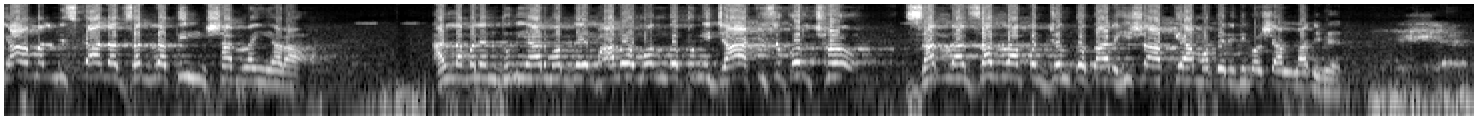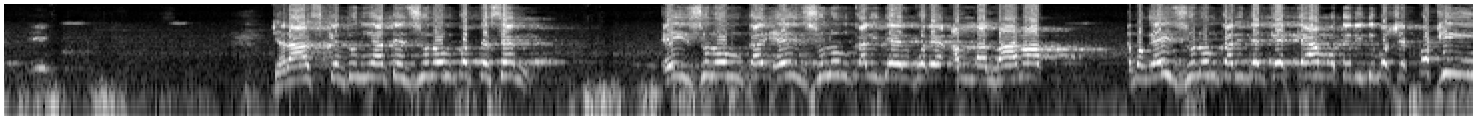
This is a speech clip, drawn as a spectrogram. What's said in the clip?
يعمل مثقال ذرة شرا يرى আল্লাহ বলেন দুনিয়ার মধ্যে ভালো মন্দ তুমি যা কিছু করছো জাররা জাররা পর্যন্ত তার হিসাব কিয়ামতের দিবসে আল্লাহ দিবেন যারা আজকে দুনিয়াতে জুলুম করতেছেন, এই জুলুম এই জুলুমকারীদের উপরে আল্লাহ লানত এবং এই জুলুমকারীদেরকে কেয়ামতের দিবসে কঠিন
